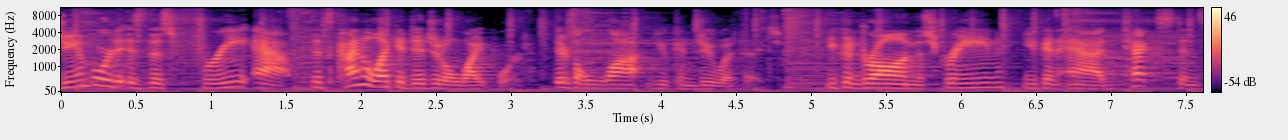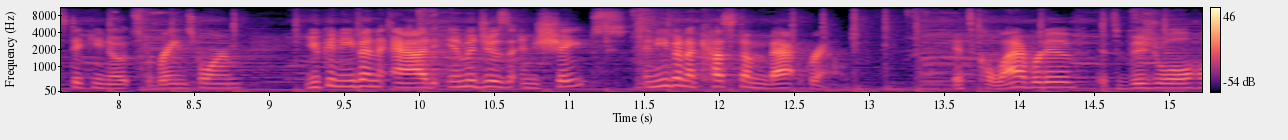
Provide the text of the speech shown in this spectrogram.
Jamboard is this free app that's kind of like a digital whiteboard. There's a lot you can do with it. You can draw on the screen, you can add text and sticky notes to brainstorm, you can even add images and shapes, and even a custom background. It's collaborative, it's visual,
